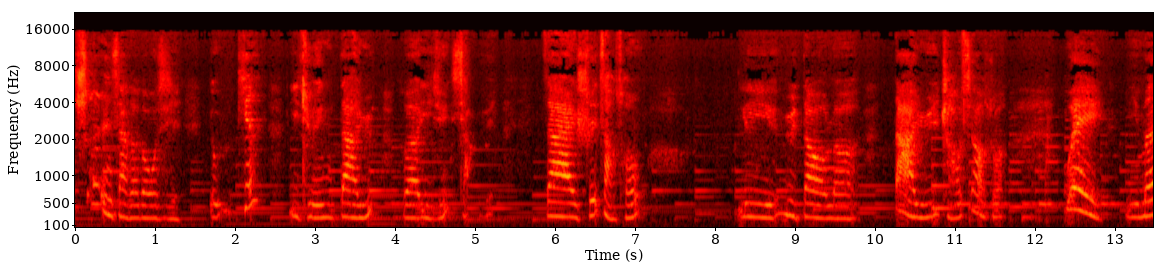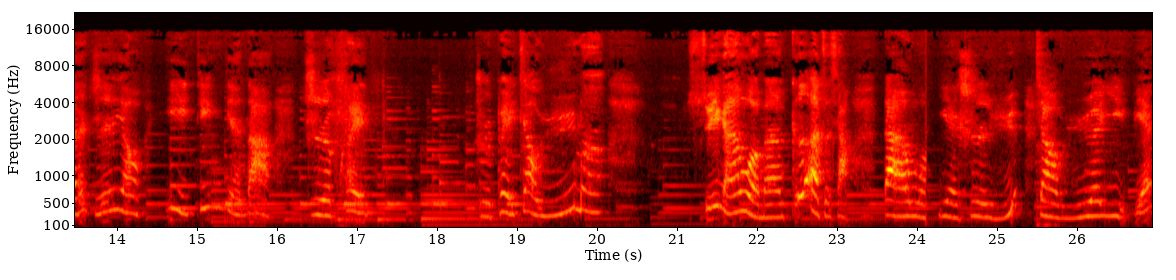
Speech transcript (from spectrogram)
剩下的东西。有一天。一群大鱼和一群小鱼在水草丛里遇到了。大鱼嘲笑说：“喂，你们只有一丁点大，只配只配叫鱼吗？虽然我们个子小，但我也是鱼。”小鱼一边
